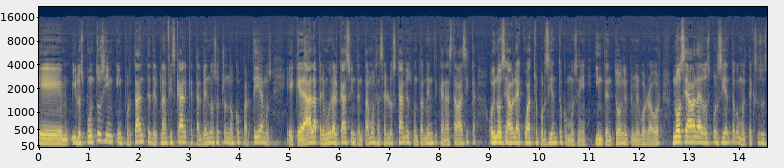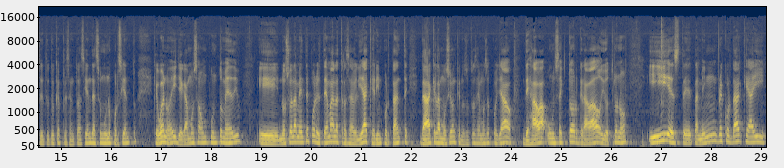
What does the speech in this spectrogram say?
Eh, y los puntos importantes del plan fiscal que tal vez nosotros no compartíamos, eh, que dada la premura al caso intentamos hacer los cambios puntualmente canasta básica, hoy no se habla de 4% como se intentó en el primer borrador, no se habla de 2% como el texto sustituto que presentó Hacienda, es un 1%, que bueno, ahí llegamos a un punto medio, eh, no solamente por el tema de la trazabilidad, que era importante, dada que la moción que nosotros hemos apoyado dejaba un sector grabado y otro no, y este, también recordar que hay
